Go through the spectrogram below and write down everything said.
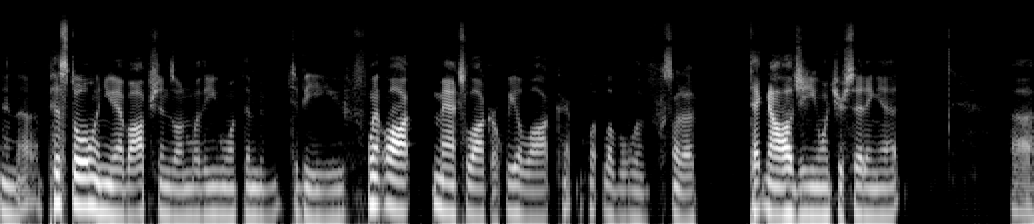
and a pistol, and you have options on whether you want them to, to be flintlock, matchlock, or wheel lock, what level of sort of technology you want your setting at. Uh,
